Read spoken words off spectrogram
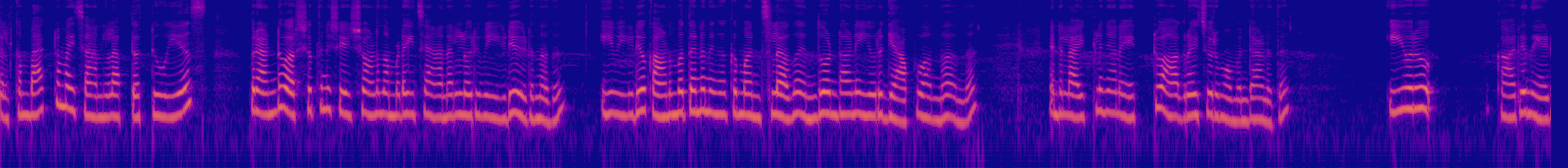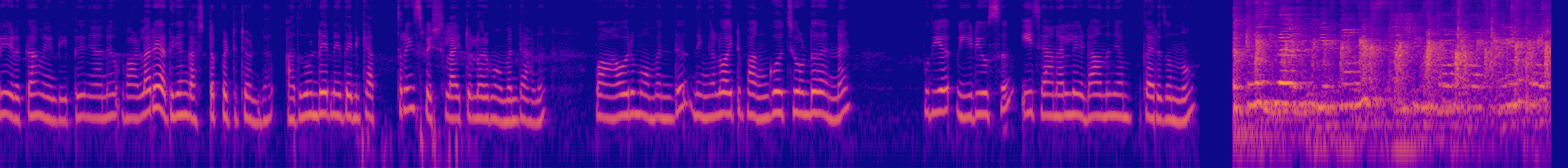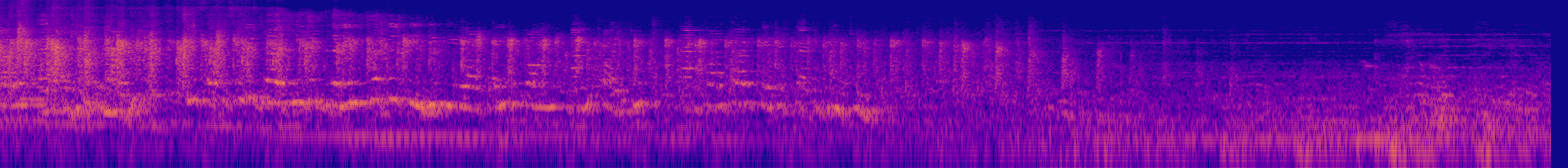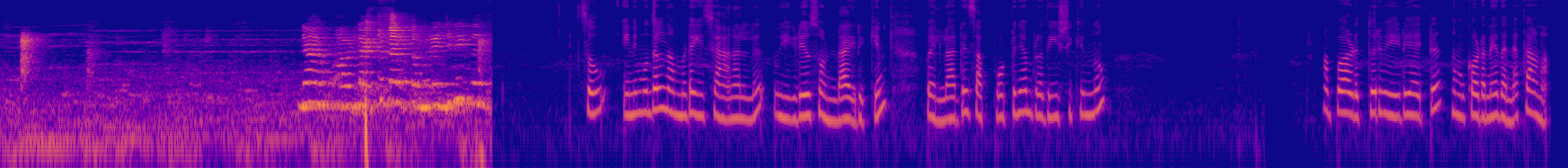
Welcome back to my channel after two years ഇപ്പോൾ രണ്ട് വർഷത്തിന് ശേഷമാണ് നമ്മുടെ ഈ ചാനലിൽ ഒരു വീഡിയോ ഇടുന്നത്. ഈ വീഡിയോ കാണുമ്പോൾ തന്നെ നിങ്ങൾക്ക് മനസ്സിലാകും എന്തുകൊണ്ടാണ് ഈ ഒരു ഗ്യാപ്പ് വന്നതെന്ന്. എന്റെ ലൈഫിൽ ഞാൻ ഏറ്റവും ആഗ്രഹിച്ച ഒരു മൊമെന്റാണിത് ഈ ഒരു കാര്യം നേടിയെടുക്കാൻ വേണ്ടിയിട്ട് ഞാൻ വളരെയധികം കഷ്ടപ്പെട്ടിട്ടുണ്ട്. അതുകൊണ്ട് തന്നെ ഇതെനിക്ക് അത്രയും സ്പെഷ്യലായിട്ടുള്ളൊരു മൊമെന്റാണ് അപ്പോൾ ആ ഒരു മൊമെന്റ് നിങ്ങളുമായിട്ട് പങ്കുവെച്ചുകൊണ്ട് തന്നെ പുതിയ വീഡിയോസ് ഈ ചാനലിൽ ഇടാമെന്ന് ഞാൻ കരുതുന്നു. സോ ഇനി മുതൽ നമ്മുടെ ഈ ചാനലിൽ വീഡിയോസ് ഉണ്ടായിരിക്കും. അപ്പോൾ എല്ലാവരുടെയും സപ്പോർട്ട് ഞാൻ പ്രതീക്ഷിക്കുന്നു. അപ്പോൾ അടുത്തൊരു വീഡിയോ ആയിട്ട് നമുക്ക് ഉടനെ തന്നെ കാണാം.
